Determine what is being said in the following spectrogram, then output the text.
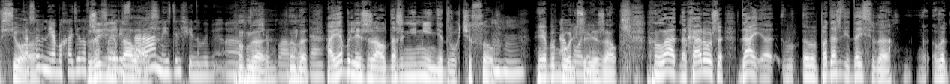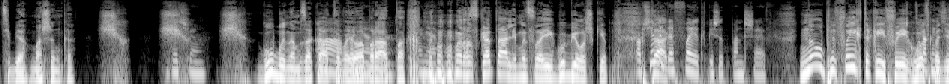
все. Особенно я бы ходила в Жизнь кафе удалась. рестораны и с дельфином э, Да, еще плавать, да. да. А я бы лежал даже не менее двух часов. Мгм. Я бы А больше более? лежал. Ладно, хорошо. Дай, э, э, подожди, дай сюда. Вот тебе машинка. Зачем? Губы нам закатываю А, понятно, обратно. понятно. Раскатали мы свои губежки. Вообще Так. это фейк, пишет Паншев. Ну, фейк так и фейк, Ну, господи,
